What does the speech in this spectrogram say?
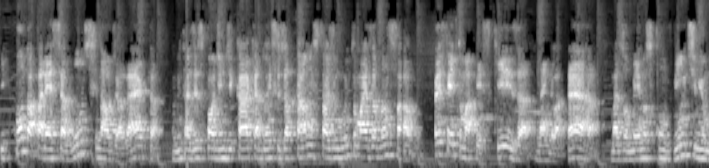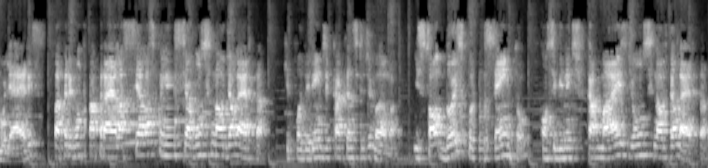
E quando aparece algum sinal de alerta, muitas vezes pode indicar que a doença já está em um estágio muito mais avançado. Foi feita uma pesquisa na Inglaterra, mais ou menos com 20 mil mulheres, para perguntar para elas se elas conheciam algum sinal de alerta que poderia indicar câncer de mama. E só 2% conseguiram identificar mais de um sinal de alerta,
